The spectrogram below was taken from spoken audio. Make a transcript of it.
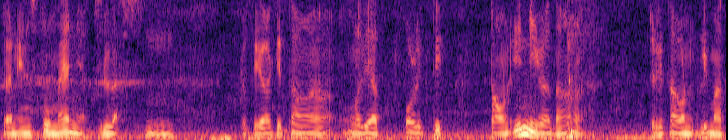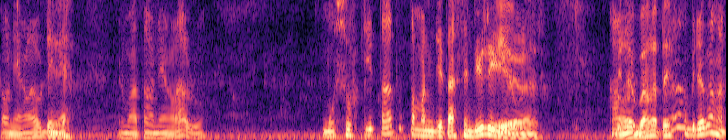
dan instrumennya jelas Hmm. ketika kita ngelihat politik tahun ini katakanlah dari tahun lima tahun yang lalu deh Iya. ya lima tahun yang lalu musuh kita tuh teman kita sendiri iya gitu benar Kalau- Beda banget ya. Ah, beda banget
